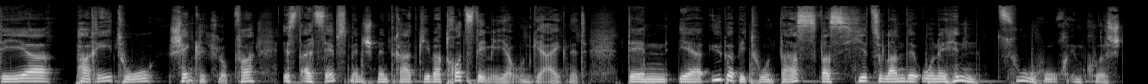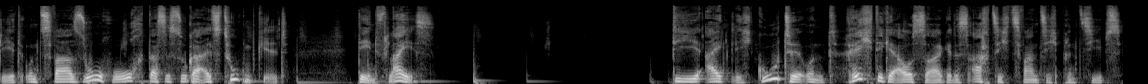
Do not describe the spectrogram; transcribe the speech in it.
Der Pareto Schenkelklopfer ist als Selbstmanagement-Ratgeber trotzdem eher ungeeignet, denn er überbetont das, was hierzulande ohnehin zu hoch im Kurs steht, und zwar so hoch, dass es sogar als Tugend gilt. Den Fleiß. Die eigentlich gute und richtige Aussage des 80-20-Prinzips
